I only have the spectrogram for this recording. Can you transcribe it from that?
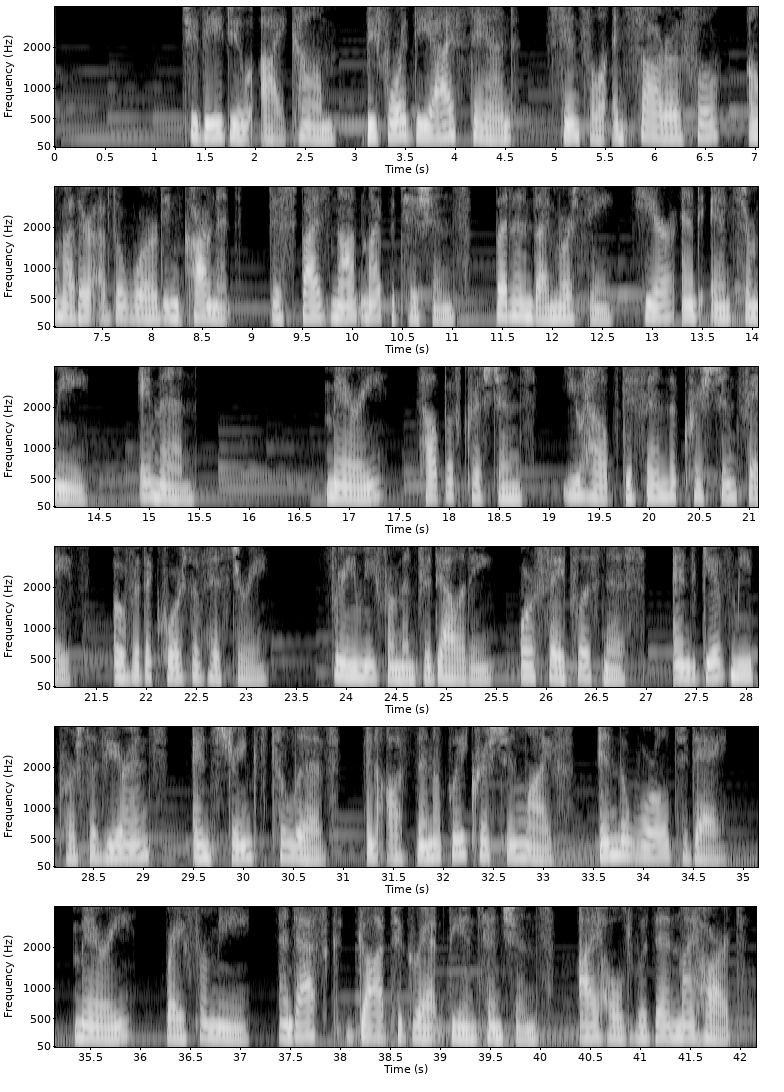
To thee do I come, before thee I stand, sinful and sorrowful, O Mother of the Word incarnate, despise not my petitions, but in thy mercy, hear and answer me. Amen. Mary, help of Christians, you help defend the Christian faith, over the course of history. Free me from infidelity, or faithlessness, and give me perseverance, and strength to live, an authentically Christian life, in the world today. Mary, pray for me, and ask God to grant the intentions I hold within my heart.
